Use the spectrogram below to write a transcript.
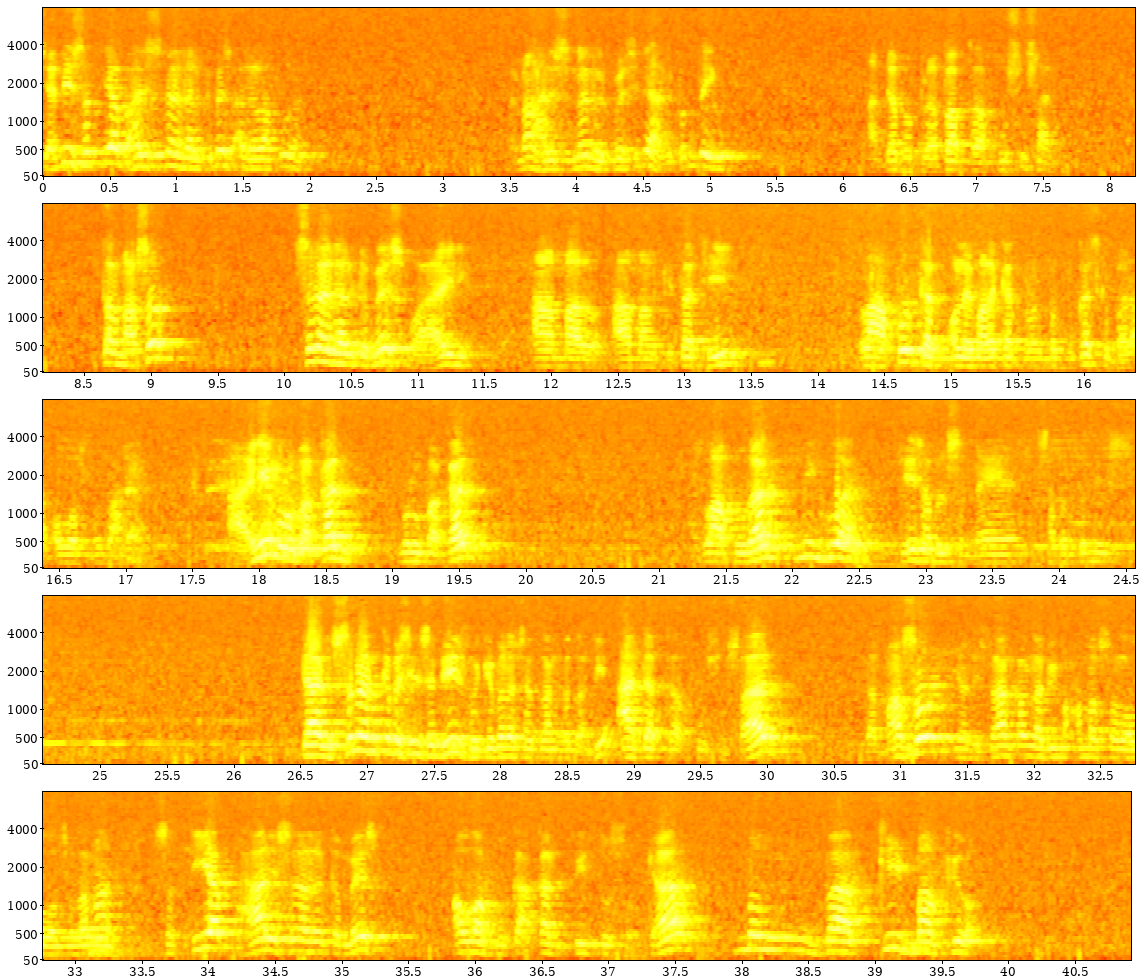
Jadi setiap hari Senin dan Kamis ada laporan. Memang hari Senin dan Kamis ini hari penting. Ada beberapa kekhususan. Termasuk Senin dan Kamis, wah ini amal-amal kita dilaporkan oleh malaikat petugas kepada Allah SWT. Nah, ini merupakan merupakan laporan mingguan. Jadi sambil Senin, sambil Kamis. Dan Senin Kamis ini sendiri, bagaimana saya terangkan tadi, ada kekhususan dan masuk yang diterangkan Nabi Muhammad SAW. Setiap hari Senin dan Kamis, Allah bukakan pintu surga, membagi maghfirah.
